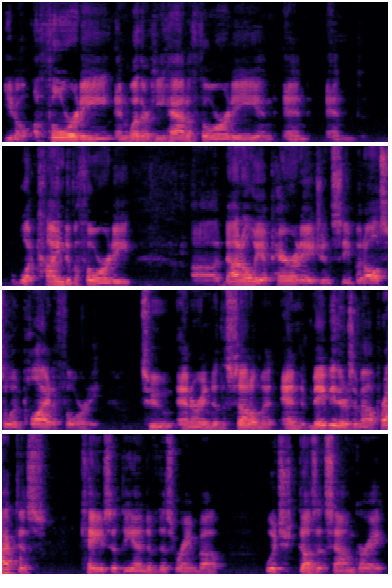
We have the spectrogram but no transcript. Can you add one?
you know, authority and whether he had authority and and and what kind of authority uh, not only apparent agency, but also implied authority to enter into the settlement. And maybe there's a malpractice case at the end of this rainbow, which doesn't sound great.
